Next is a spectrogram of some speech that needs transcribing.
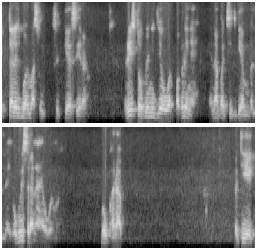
એકતાલીસ બોલમાં સિત્યાસી રન. રીસ ટોપલીની જે ઓવર પકડીને, એના પછી જ ગેમ બદલાઈ ઓગણીસ રન આવ્યા ઓવરમાં બહુ ખરાબ. પછી એક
